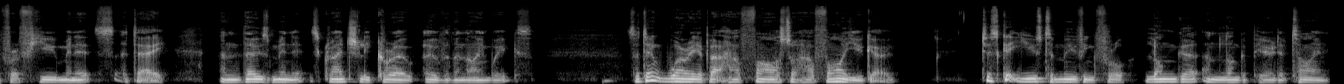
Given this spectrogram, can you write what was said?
for a few minutes a day, and those minutes gradually grow over the nine weeks. So don't worry about how fast or how far you go. Just get used to moving for a longer and longer period of time.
